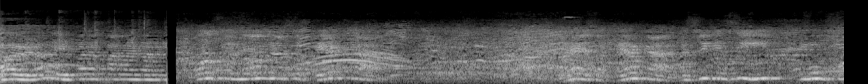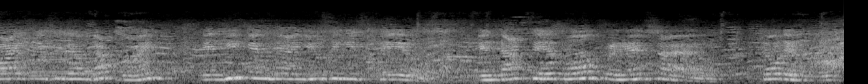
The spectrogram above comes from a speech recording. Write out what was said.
Alright, palakpakan naman. Also known as a bear cat. Yes, a bear cat. As you can see, he moves quite easily on that line, and he can hang using his tail. And that's his whole prehensile. Show them. Just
